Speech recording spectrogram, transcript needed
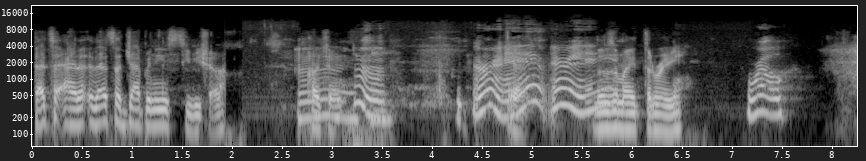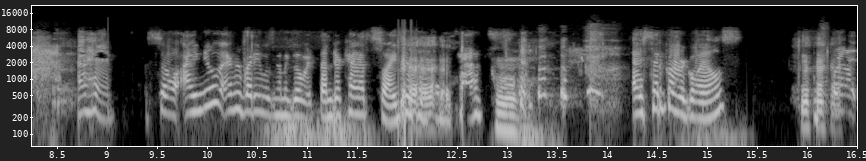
That's a that's a Japanese TV show. cartoon. Mm. Hmm. All right, Yeah. all right. Those are my three. Ro. Okay. So I knew everybody was gonna go with Thundercats, so I did Thundercats. Hmm. I said gargoyles, but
